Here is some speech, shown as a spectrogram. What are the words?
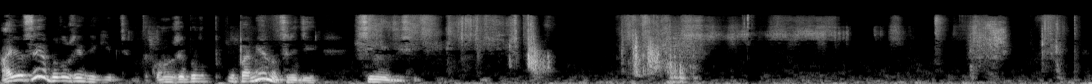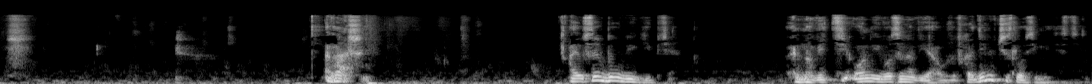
а Иосиф был уже в Египте. Так он уже был упомянут среди 70. Раши. А Иосиф был в Египте. Но ведь он и его сыновья уже входили в число 70.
